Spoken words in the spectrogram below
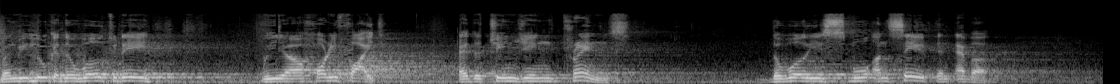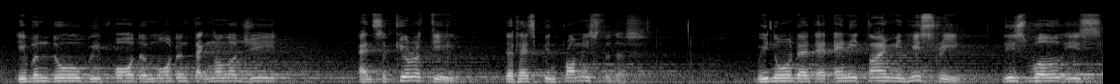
When we look at the world today, we are horrified at the changing trends. The world is more unsafe than ever. Even though with all the modern technology and security that has been promised to us, we know that at any time in history, this world is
